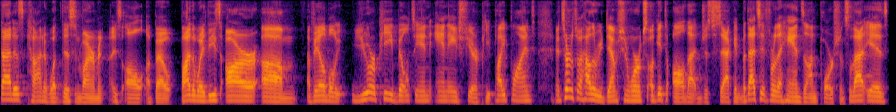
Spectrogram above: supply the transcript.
that is kind of what this environment is all about. By the way, these are um, available URP built in and HDRP pipelines. In terms of how the redemption works, I'll get to all that in just a second, but that's it for the hands-on portion. So that is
